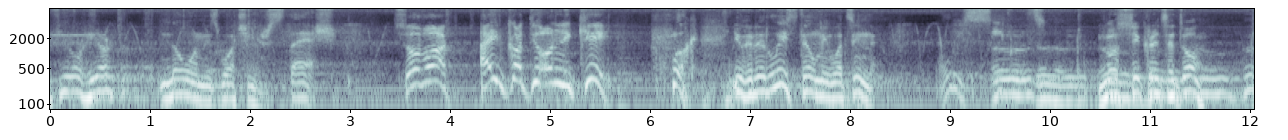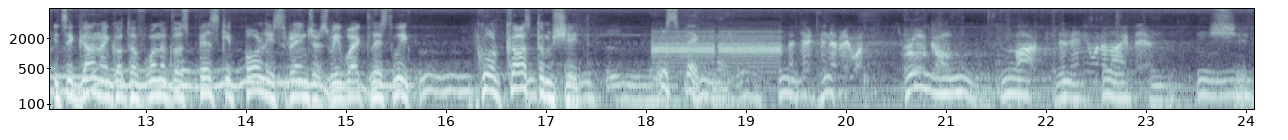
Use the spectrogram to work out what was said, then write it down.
If you're here, no one is watching your stash. So what? I've got the only key. Look, you could at least tell me what's in there. All these secrets. No secrets at all. It's a gun I got off one of those pesky Polis rangers we whacked last week. Cool custom shit. Respect, man. Attention everyone. Roll call. Mark, is there anyone alive there? Shit.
